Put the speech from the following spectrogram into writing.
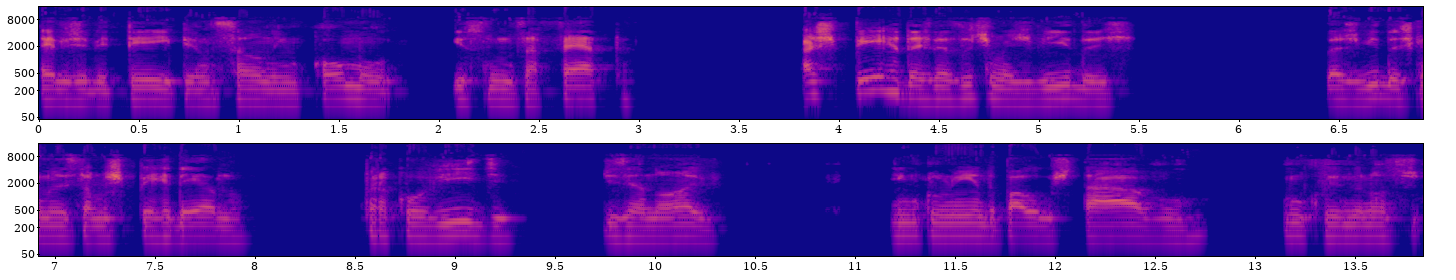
LGBT e pensando em como isso nos afeta, as perdas das últimas vidas, das vidas que nós estamos perdendo para a Covid-19, incluindo Paulo Gustavo, incluindo nossos,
